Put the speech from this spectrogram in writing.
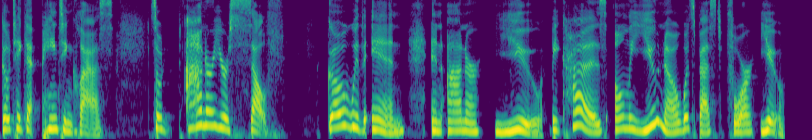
go take that painting class. So honor yourself. Go within and honor you because only you know what's best for you.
